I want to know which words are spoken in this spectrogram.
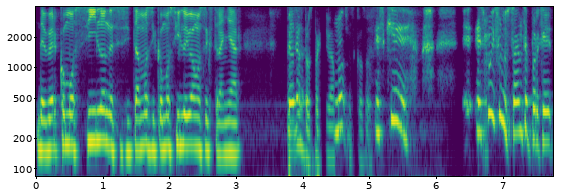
de ver cómo sí lo necesitamos y cómo sí lo íbamos a extrañar. Pero Pero en perspectiva no, muchas cosas. Es que eh, es muy frustrante porque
